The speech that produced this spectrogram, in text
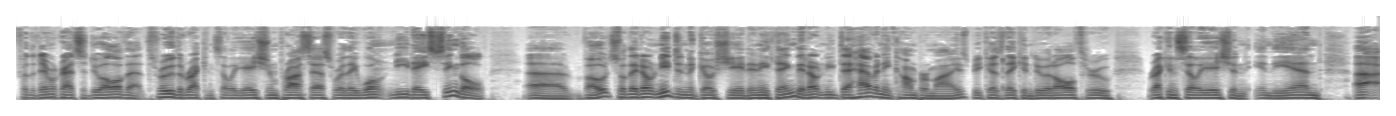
for the Democrats to do all of that through the reconciliation process where they won't need a single uh, vote, so they don't need to negotiate anything. They don't need to have any compromise because they can do it all through reconciliation in the end. Uh,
